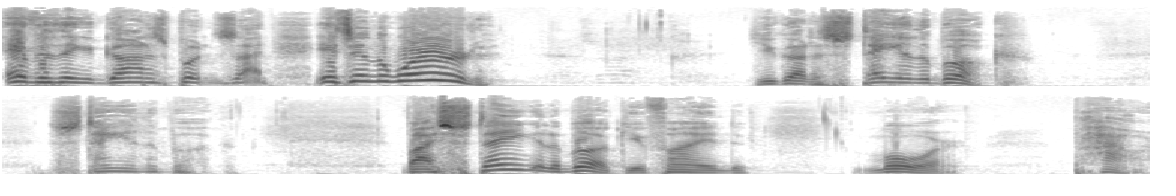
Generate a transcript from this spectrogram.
Everything that God has put inside, it's in the Word. You got to stay in the book. Stay in the book. By staying in the book, you find more power.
